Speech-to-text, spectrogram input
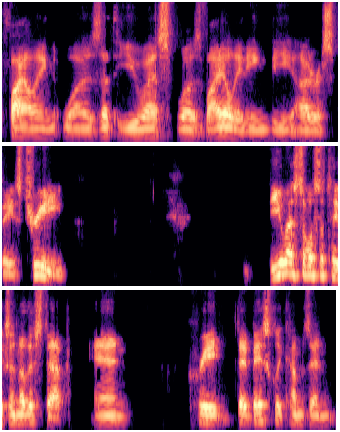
filing was that the U.S. was violating the Outer Space Treaty. The U.S. also takes another step and create that basically comes and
